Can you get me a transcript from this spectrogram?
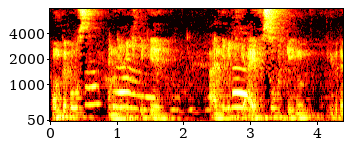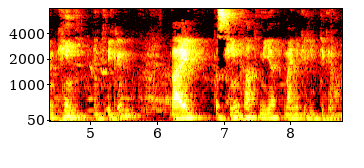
unbewusst eine richtige, eine richtige Eifersucht gegenüber dem Kind entwickeln, weil das Kind hat mir meine Geliebte genommen,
